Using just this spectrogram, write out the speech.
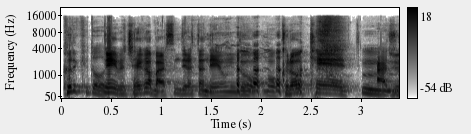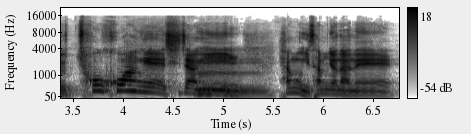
그렇게도 네, 제가 말씀드렸던 내용도 뭐 그렇게 음. 아주 초호황의 시장이 음, 향후 2, 3년 안에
